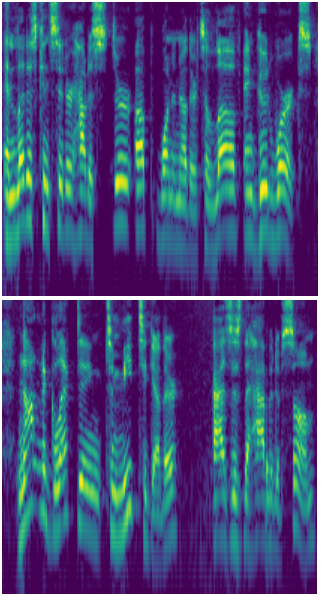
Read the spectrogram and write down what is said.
And let us consider how to stir up one another to love and good works, not neglecting to meet together, as is the habit of some,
